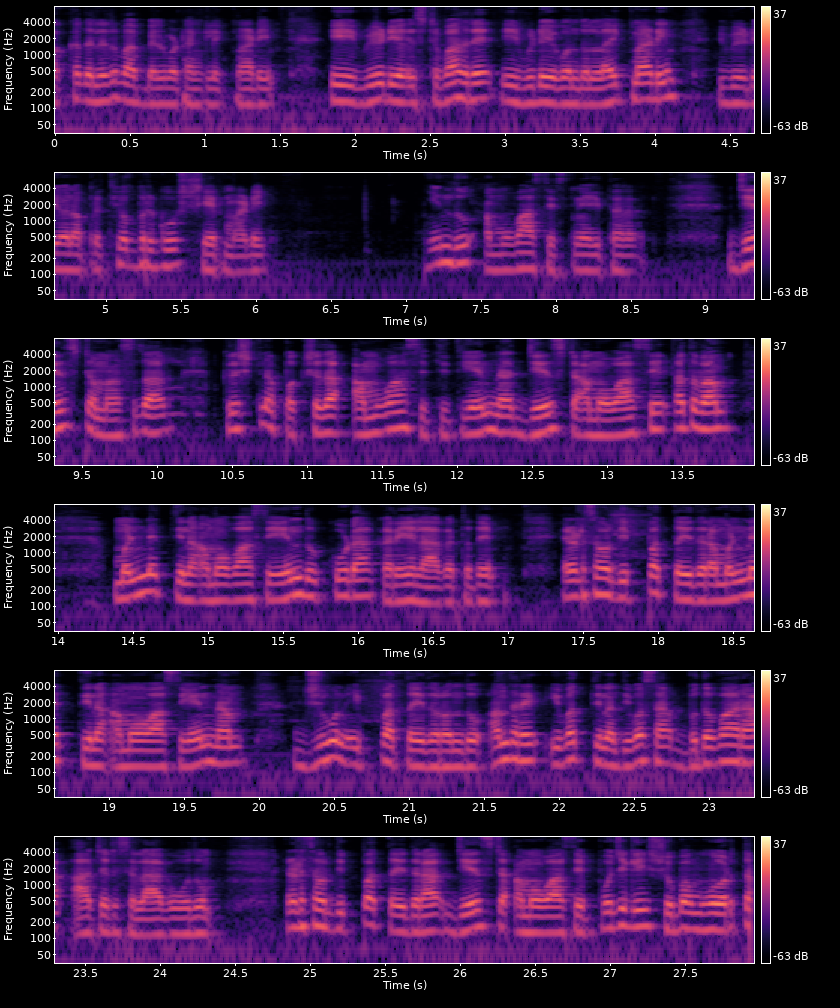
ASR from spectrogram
ಪಕ್ಕದಲ್ಲಿರುವ ಬೆಲ್ ಬಟನ್ ಕ್ಲಿಕ್ ಮಾಡಿ. ಈ ವಿಡಿಯೋ ಇಷ್ಟವಾದರೆ ಈ ವಿಡಿಯೋಗೊಂದು ಲೈಕ್ ಮಾಡಿ, ಈ ವಿಡಿಯೋನ ಪ್ರತಿಯೊಬ್ಬರಿಗೂ ಶೇರ್ ಮಾಡಿ. ಇಂದು ಅಮಾವಾಸ್ಯೆ ಸ್ನೇಹಿತರೆ. ಜ್ಯೇಷ್ಠ ಮಾಸದ ಕೃಷ್ಣ ಪಕ್ಷದ ಅಮಾವಾಸ್ಯೆ ತಿಥಿಯನ್ನು ಜ್ಯೇಷ್ಠ ಅಮಾವಾಸ್ಯೆ ಅಥವಾ ಮಣ್ಣೆತ್ತಿನ ಅಮಾವಾಸ್ಯೆ ಎಂದು ಕೂಡ ಕರೆಯಲಾಗುತ್ತದೆ. ಎರಡು ಸಾವಿರದ ಇಪ್ಪತ್ತೈದರ ಮಣ್ಣೆತ್ತಿನ ಅಮಾವಾಸ್ಯೆಯನ್ನು ಜೂನ್ ಇಪ್ಪತ್ತೈದರಂದು, ಅಂದರೆ ಇವತ್ತಿನ ದಿವಸ ಬುಧವಾರ ಆಚರಿಸಲಾಗುವುದು. ಎರಡು ಸಾವಿರದ ಇಪ್ಪತ್ತೈದರ ಜ್ಯೇಷ್ಠ ಅಮಾವಾಸ್ಯೆ ಪೂಜೆಗೆ ಶುಭ ಮುಹೂರ್ತ,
